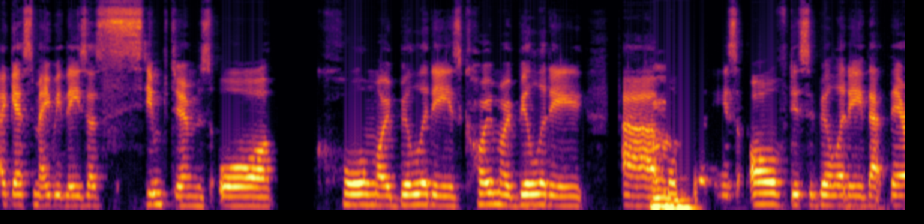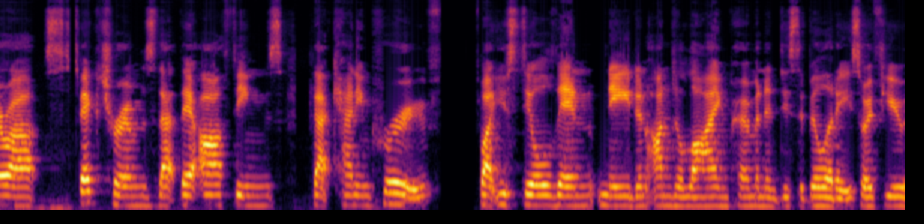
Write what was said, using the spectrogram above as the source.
I guess, maybe these are symptoms or comorbidities, comorbidity, uh, mm. of disability, that there are spectrums, that there are things that can improve, but you still then need an underlying permanent disability. So if you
